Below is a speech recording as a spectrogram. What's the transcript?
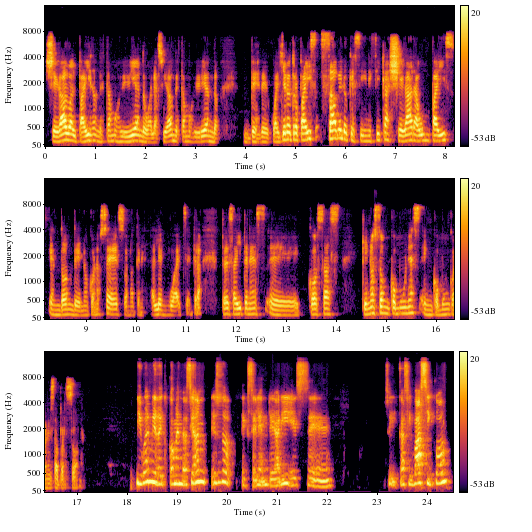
llegado al país donde estamos viviendo o a la ciudad donde estamos viviendo desde cualquier otro país, sabe lo que significa llegar a un país en donde no conoces o no tenés la lengua, etc. Entonces ahí tenés eh, cosas que no son comunes en común con esa persona. Igual mi recomendación, eso excelente, Ari, es eh, sí, casi básico,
